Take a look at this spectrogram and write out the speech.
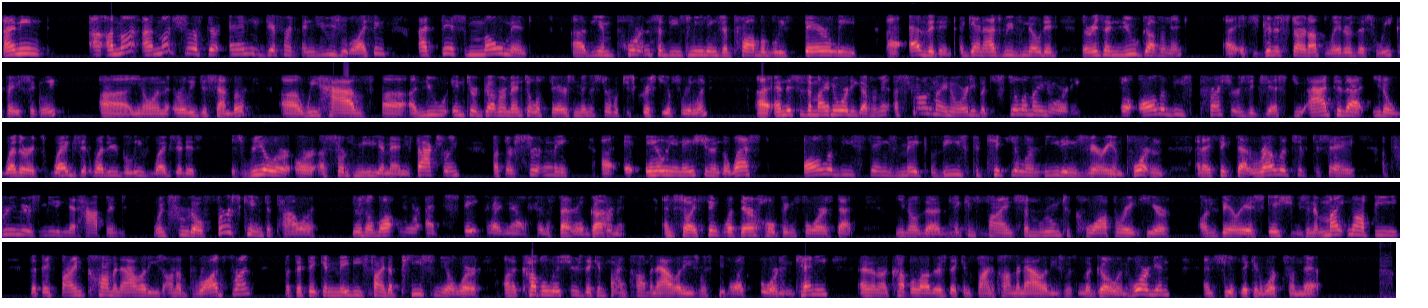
I mean, I'm not. I'm not sure if they're any different than usual. I think at this moment, uh, the importance of these meetings are probably fairly uh, evident. Again, as we've noted, there is a new government. Uh, it's going to start up later this week, basically, uh, you know, in early December. Uh, we have a new intergovernmental affairs minister, which is Chrystia Freeland. And this is a minority government, a strong minority, but still a minority. So all of these pressures exist. You add to that, you know, whether it's Wexit, whether you believe Wexit is, is real or, or a sort of media manufacturing, but there's certainly uh, alienation in the West all of these things make these particular meetings very important. And I think that relative to, say, a premier's meeting that happened when Trudeau first came to power, there's a lot more at stake right now for the federal government. And so I think what they're hoping for is that, you know, the, they can find some room to cooperate here on various issues. And it might not be that they find commonalities on a broad front, but that they can maybe find a piecemeal where on a couple issues they can find commonalities with people like Ford and Kenney, and then on a couple others they can find commonalities with Legault and Horgan, and see if they can work from there.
